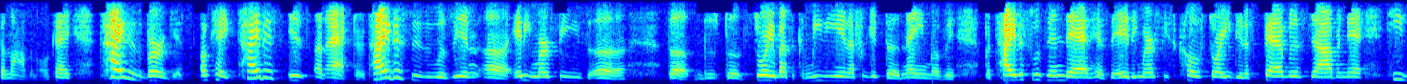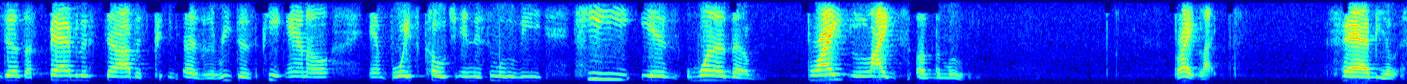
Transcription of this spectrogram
phenomenal. Okay, Tituss Burgess. Okay, Tituss is an actor. Tituss is, was in uh, Eddie Murphy's uh, the, the story about the comedian. I forget the name of it, but Tituss was in that. Has Eddie Murphy's co-star. He did a fabulous job in that. He does a fabulous job as, as Aretha's piano and voice coach in this movie. He is one of the bright lights of the movie. Bright light fabulous,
